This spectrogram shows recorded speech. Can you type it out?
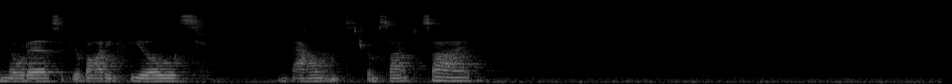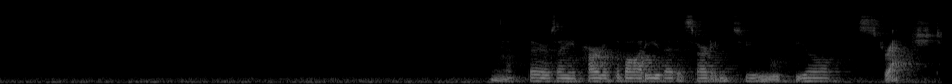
Notice if your body feels balanced from side to side. Mm, if there's any part of the body that is starting to feel stretched,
